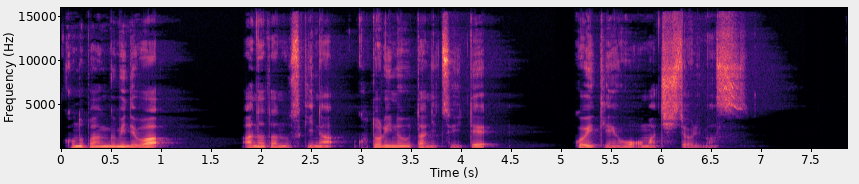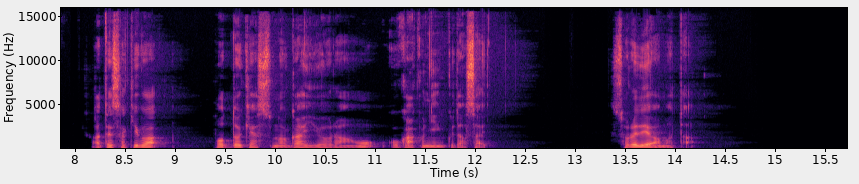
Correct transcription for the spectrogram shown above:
この番組ではあなたの好きな小鳥の歌についてご意見をお待ちしております。宛先はポッドキャストの概要欄をご確認ください。それではまた。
